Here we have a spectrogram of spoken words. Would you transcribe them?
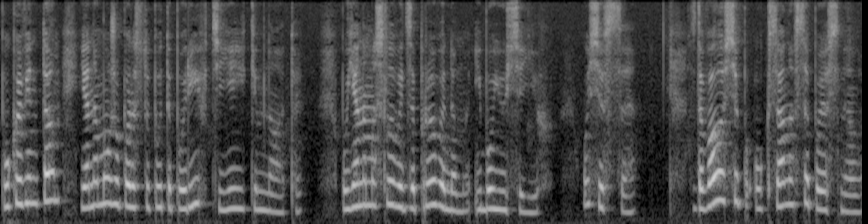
Поки він там, я не можу переступити поріг цієї кімнати, бо я не мисливець за привидами і боюся їх. Ось і все. Здавалося б, Оксана все пояснила,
